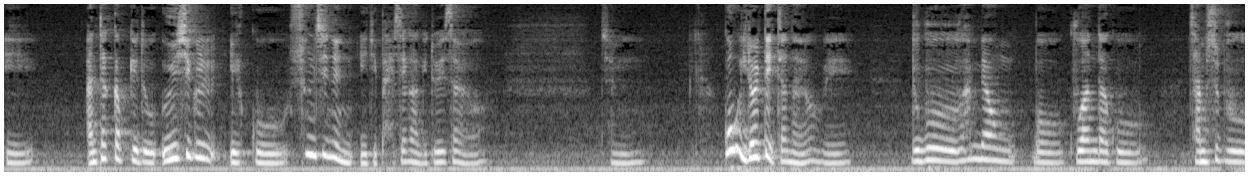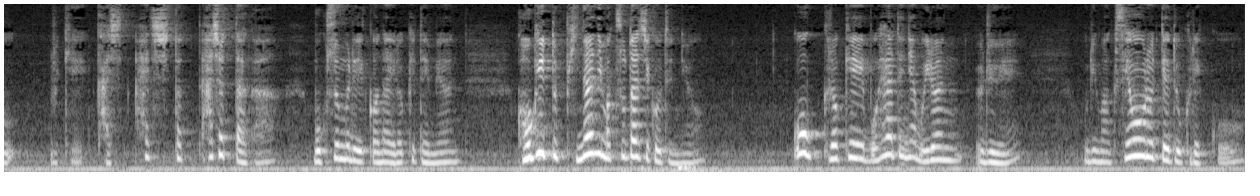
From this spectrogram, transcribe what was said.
이 안타깝게도 의식을 잃고 숨지는 일이 발생하기도 해서요. 참, 꼭 이럴 때 있잖아요. 왜, 누구 한 명 뭐 구한다고 잠수부 이렇게 가시, 하셨다가 목숨을 잃거나 이렇게 되면 거기 또 비난이 막 쏟아지거든요. 꼭 그렇게 뭐 해야 되냐 뭐 이런 류에 우리 막 세월호 때도 그랬고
